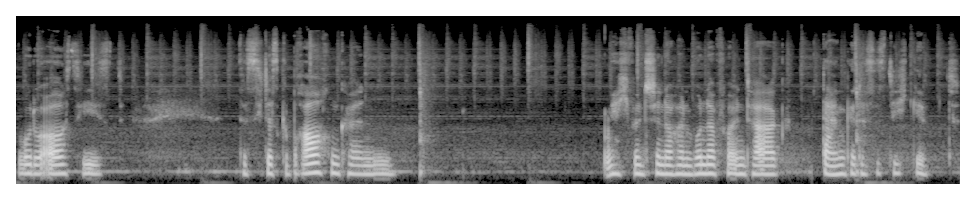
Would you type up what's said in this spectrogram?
wo du auch siehst, dass sie das gebrauchen können, ich wünsche dir noch einen wundervollen Tag. Danke, dass es dich gibt.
